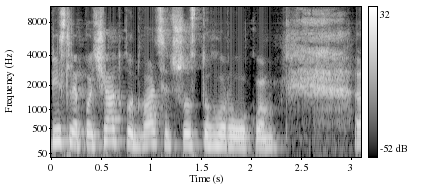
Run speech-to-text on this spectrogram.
після початку 26-го року. Е,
